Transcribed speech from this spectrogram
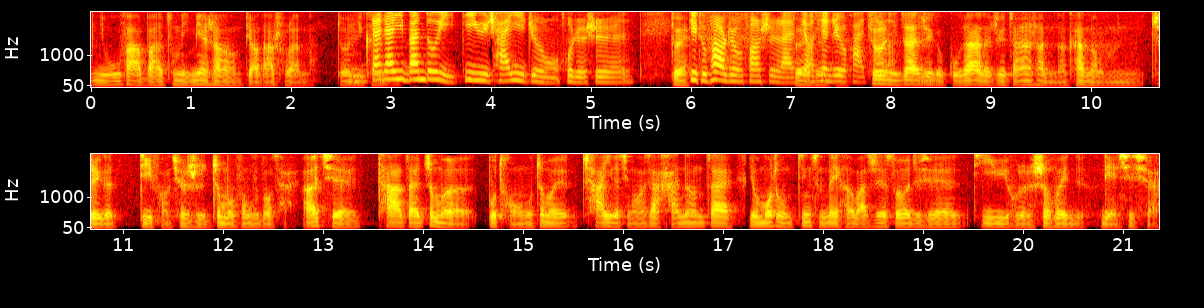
你无法把它从明面上表达出来嘛，就你大家一般都以地域差异这种，或者是对地图炮这种方式来表现这个话题。就是你在这个古代的这个展览上，你能看到我们这个地方确实这么丰富多彩，而且它在这么不同、这么差异的情况下，还能在有某种精神内核把这些所有这些地域或者社会联系起来，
